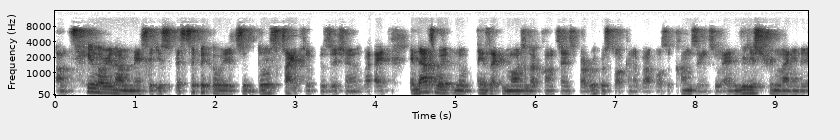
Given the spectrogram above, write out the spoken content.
um, tailoring our messages specifically to those types of positions, right? And that's where you know things like modular content Faruk was talking about also comes into and really streamlining the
